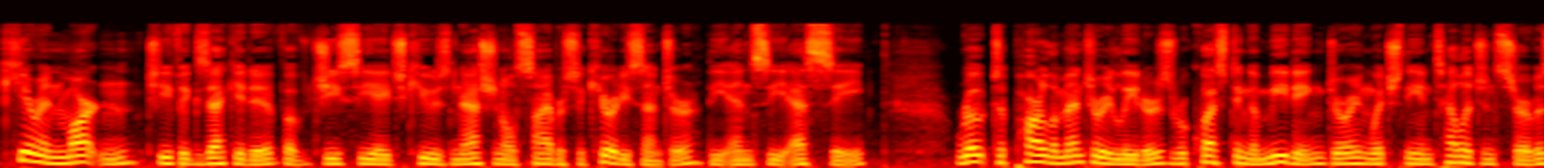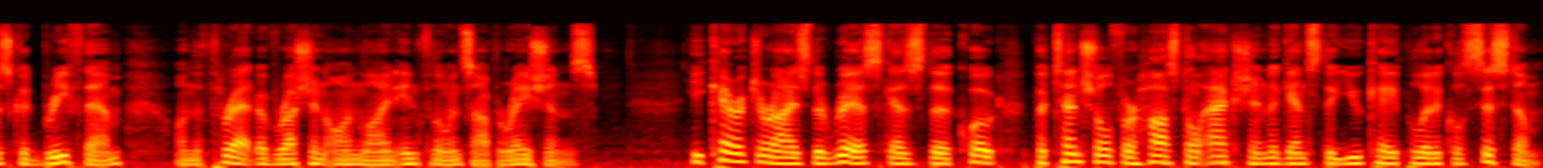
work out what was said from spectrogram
Ciaran Martin, chief executive of GCHQ's National Cybersecurity Center, the NCSC, wrote to parliamentary leaders requesting a meeting during which the intelligence service could brief them on the threat of Russian online influence operations. He characterized the risk as the, quote, potential for hostile action against the UK political system,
